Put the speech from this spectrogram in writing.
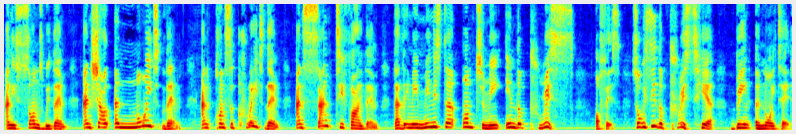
and his sons with them, and shall anoint them and consecrate them and sanctify them, that they may minister unto me in the priest's office. So we see the priests here being anointed.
